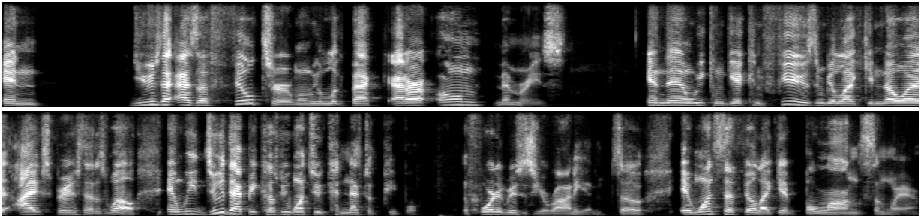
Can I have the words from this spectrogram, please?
and use that as a filter when we look back at our own memories. And then we can get confused and be like, you know what? I experienced that as well. And we do that because we want to connect with people. The four degrees is Uranian. So it wants to feel like it belongs somewhere.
